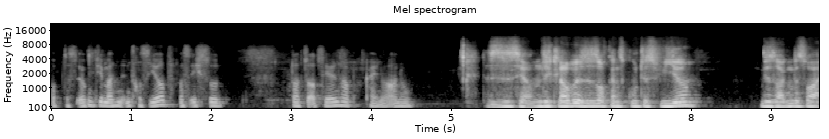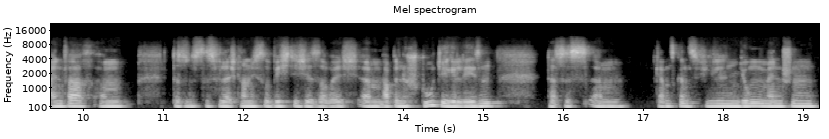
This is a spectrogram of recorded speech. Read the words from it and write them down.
ob das irgendjemanden interessiert, was ich so dazu erzählen habe, keine Ahnung. Das ist es ja. Und ich glaube, es ist auch ganz gut, dass wir, wir sagen das so einfach, ähm, dass uns das vielleicht gar nicht so wichtig ist. Aber ich ähm, habe eine Studie gelesen, dass es ähm, ganz, ganz vielen jungen Menschen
